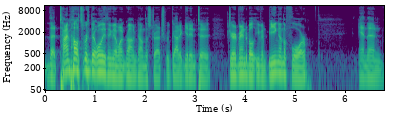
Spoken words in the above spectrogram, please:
the timeouts were the only thing that went wrong down the stretch. We've got to get into Jarred Vanderbilt even being on the floor. And then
